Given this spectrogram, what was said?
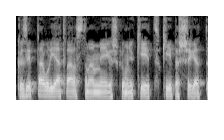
középtávoliát választanám még, és akkor mondjuk két képességet,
